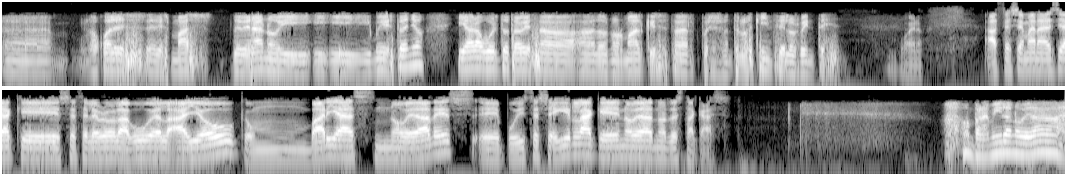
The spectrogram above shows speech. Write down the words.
eh, lo cual es, es más de verano y, y, y, muy extraño. Y ahora ha vuelto otra vez a, a, lo normal, que es estar pues eso, entre los 15 y los 20. Bueno. Hace semanas ya que se celebró la Google I.O. con varias novedades. Eh, ¿Pudiste seguirla? ¿Qué novedad nos destacas? Para mí la novedad,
